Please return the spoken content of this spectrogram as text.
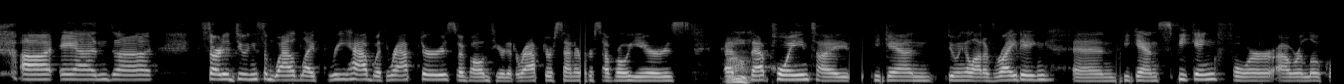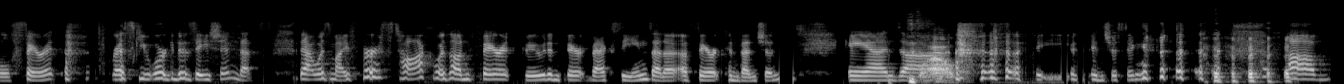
uh, and uh, started doing some wildlife rehab with raptors. So i volunteered at a raptor center for several years. At that point i began doing a lot of writing and began speaking for our local ferret rescue organization. That's that was my first talk was on ferret food and ferret vaccines at a, a ferret convention, and uh, wow. interesting. um,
